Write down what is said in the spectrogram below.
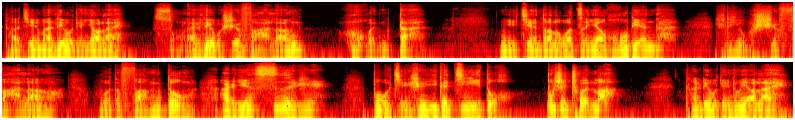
他今晚六点要来，送来六十法郎。混蛋，你见到了我怎样胡编的？六十法郎，我的房东二月四日，不仅是一个季度，不是蠢吗？他六点钟要来，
